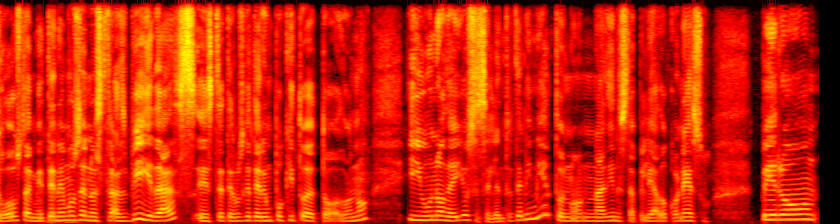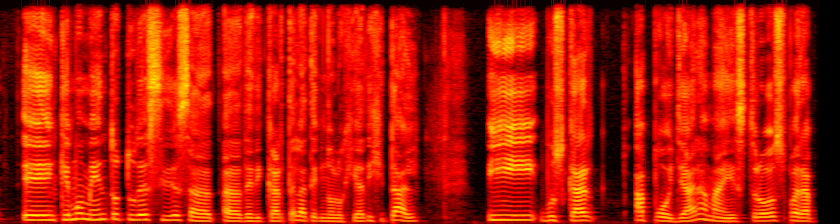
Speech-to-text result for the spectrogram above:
Todos también tenemos en nuestras vidas, este, tenemos que tener un poquito de todo, ¿no? Y uno de ellos es el entretenimiento, ¿no? Nadie está peleado con eso. Pero ¿en qué momento tú decides a, a dedicarte a la tecnología digital y buscar apoyar a maestros para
